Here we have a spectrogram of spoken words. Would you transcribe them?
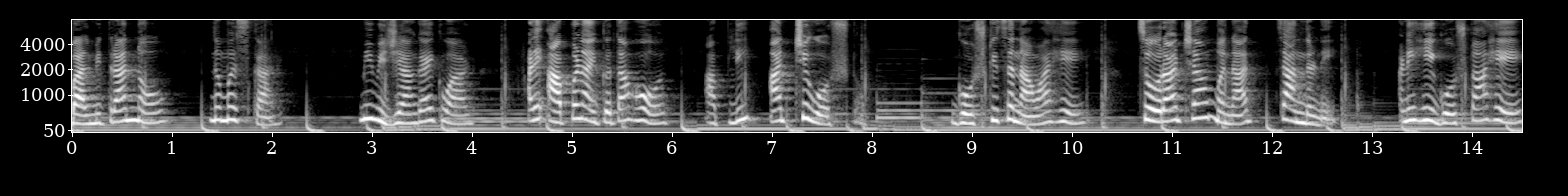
बालमित्रांनो नमस्कार. मी विजया गायकवाड आणि आपण ऐकत आहोत आपली आजची गोष्ट. गोष्टीचं नाव आहे चोराच्या मनात चांदणे. आणि ही गोष्ट आहे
